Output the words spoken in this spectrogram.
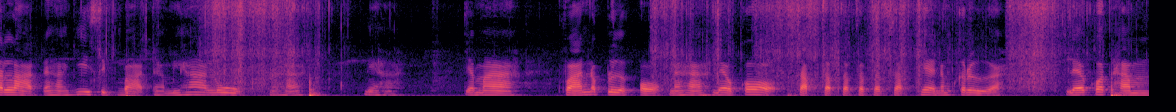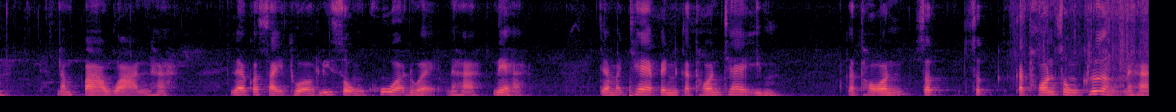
ตลาดนะคะ20 บาทนะมี 5 ลูกนะคะเนี่ยค่ะจะมาฝานเอาเปลือกออกนะคะแล้วก็สับสับสับสับสับสับแค่น้ำเกลือ แล้วก็ทำน้ำปลาหวานค่ะแล้วก็ใส่ถั่วลิสงคั่วด้วยนะคะเนี่ยค่ะจะมาแช่เป็นกระท้อนแช่อิ่ม กระท้อนสดสดกระท้อนทรงเครื่องนะคะ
